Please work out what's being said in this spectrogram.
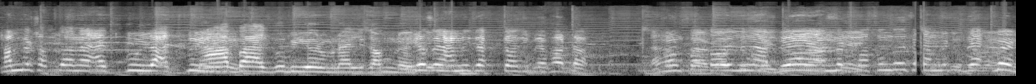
সামনে সপ্তাহ না আজ তুই আজ তুই না আব্বা আজকে বিয়ে করব নাহলে যাব না ঠিক আছে আমি দেখতে আছি ব্যাপারটা। এখন কথা হইলি না বে আমার পছন্দ হচ্ছে আপনি একটু দেখবেন।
